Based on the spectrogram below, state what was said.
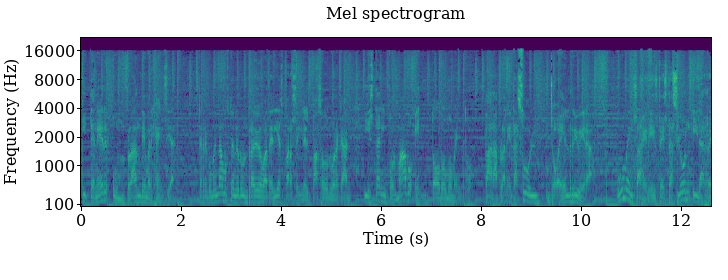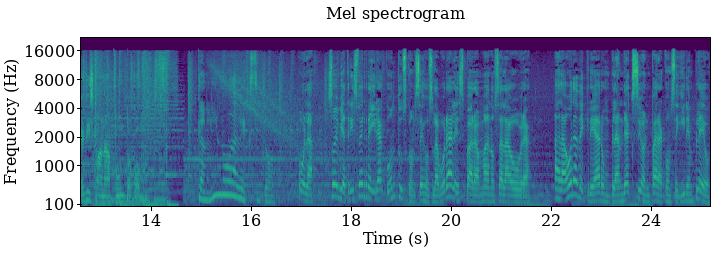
y tener un plan de emergencia. Te recomendamos tener un radio de baterías para seguir el paso del huracán y estar informado en todo momento. Para Planeta Azul, Joel Rivera. Un mensaje de esta estación y la redhispana.com. Camino al éxito. Hola, soy Beatriz Ferreira con tus consejos laborales para manos a la obra. A la hora de crear un plan de acción para conseguir empleo,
